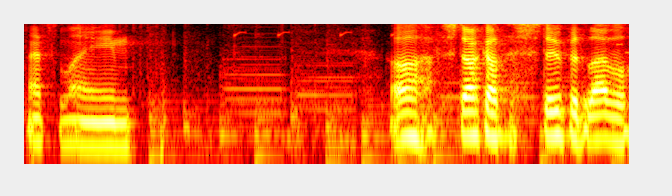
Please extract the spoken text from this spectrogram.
That's lame. Oh, I'm stuck on this stupid level.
